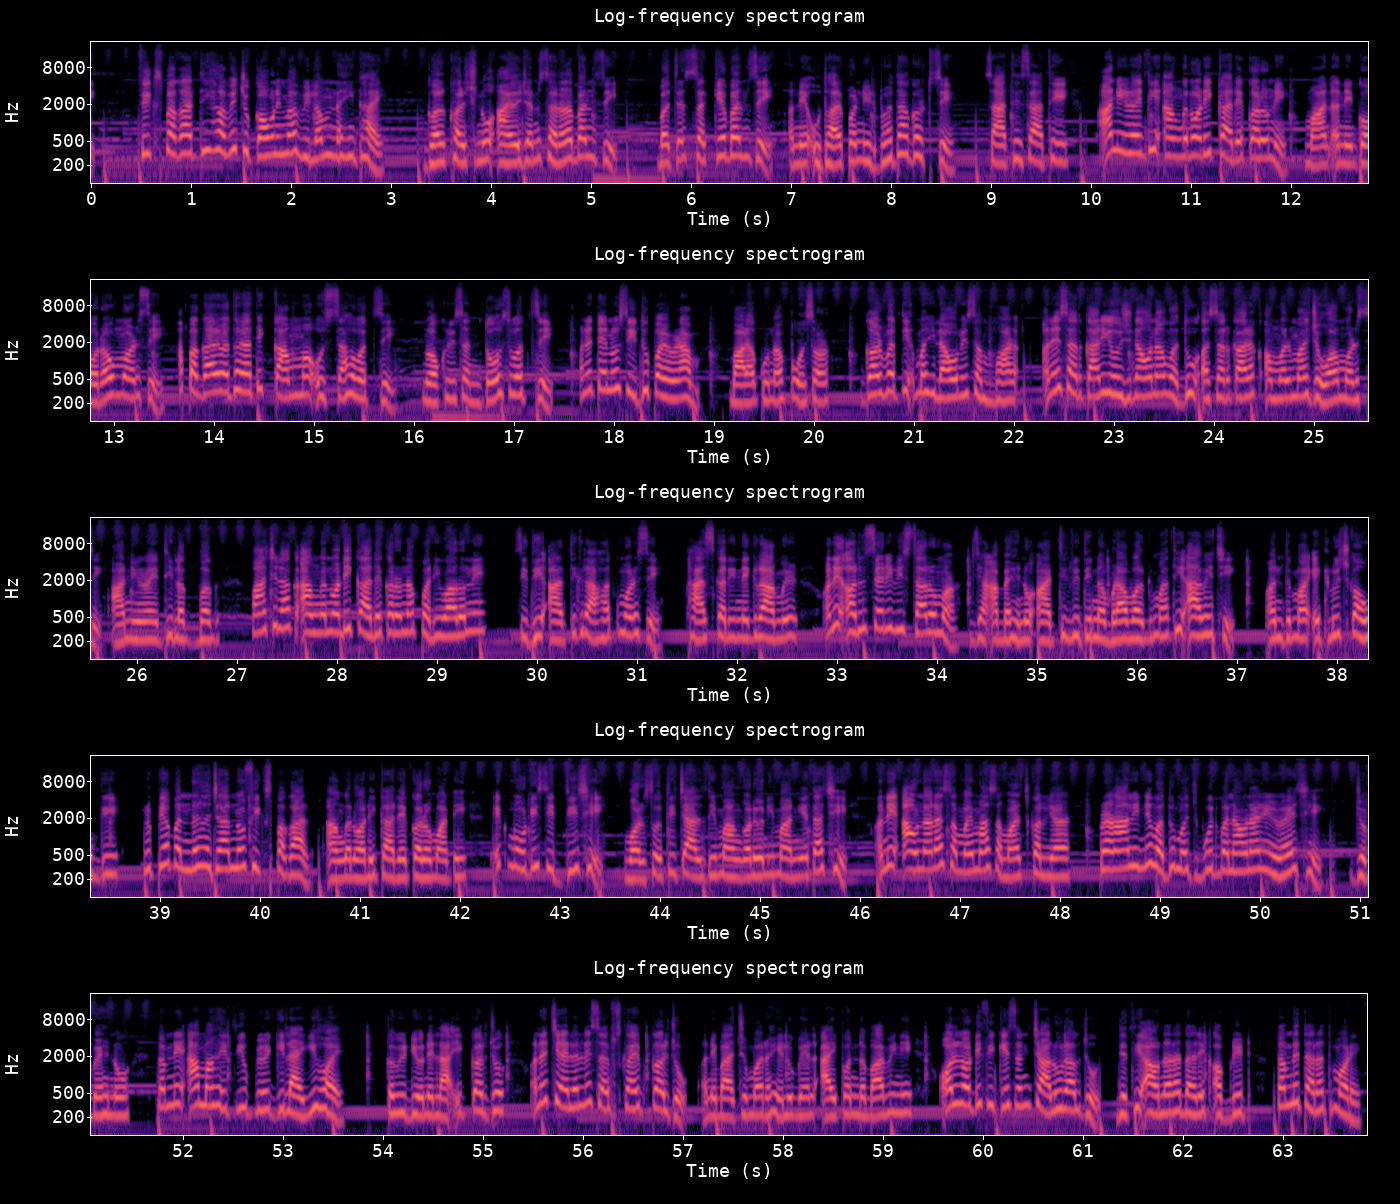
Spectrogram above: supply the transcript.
ફિક્સ પગારથી હવે ચૂકવણીમાં વિલંબ નહીં થાય. ઘર ખર્ચનું આયોજન સરળ બનશે, બચત શક્ય બનશે અને ઉધાર પર નિર્ભરતા ઘટશે. સાથે સાથે, આ નિર્ણયથી આંગણવાડી કાર્યકરોને માન અને ગૌરવ મળશે. આ પગાર વધારાથી કામમાં ઉત્સાહ વધશે, નોકરી સંતોષ વધશે અને તેનું સીધું પરિણામ બાળકોના પોષણ, ગર્ભવતી મહિલાઓની સંભાળ અને સરકારી યોજનાઓના વધુ અસરકારક અમલમાં જોવા મળશે. આ નિર્ણયથી લગભગ પાંચ લાખ આંગણવાડી કાર્યકરોના પરિવારોને સીધી આર્થિક રાહત મળશે, ખાસ કરીને ગ્રામીણ અને અર્ધશહેરી વિસ્તારોમાં, જ્યાં આ બહેનો આર્થિક રીતે નબળા વર્ગમાંથી આવે છે. અંતમાં એટલું જ કહું કે, રૂપિયા પંદર હજારનો ફિક્સ પગાર આંગણવાડી કાર્યકરો માટે એક મોટી સિદ્ધિ છે. વર્ષોથી ચાલતી માંગણીઓની માન્યતા છે અને આવનારા સમયમાં સમાજ કલ્યાણ પ્રણાલીને વધુ મજબૂત બનાવનાર નિર્ણય છે. જો બહેનો તમને આ માહિતી ઉપયોગી લાગી હોય, તો વિડીયોને લાઈક કરજો અને ચેનલને સબસ્ક્રાઇબ કરજો અને બાજુમાં રહેલું બેલ આઇકોન દબાવીને ઓલ નોટિફિકેશન ચાલુ રાખજો જેથી આવનારા દરેક અપડેટ તમને તરત મળે.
